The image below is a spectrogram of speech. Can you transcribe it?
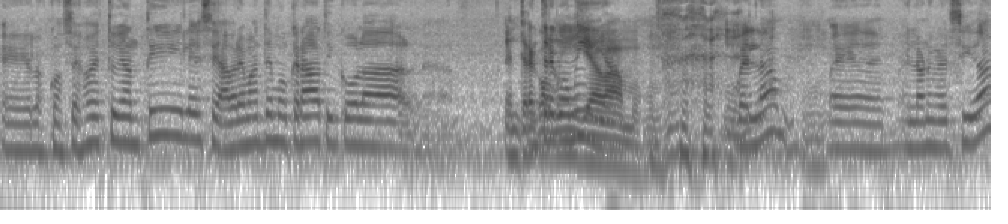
eh, los consejos estudiantiles, se abre más democrático la... la- entre, entre comillas, comillas. vamos. ¿Verdad? Eh, en la universidad.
